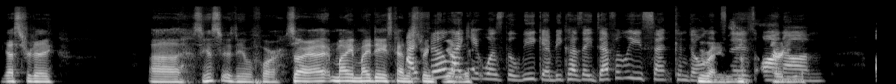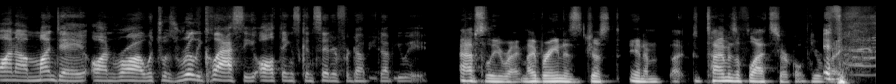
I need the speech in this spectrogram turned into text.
yesterday. Uh, so yesterday, the day before. Sorry, I, my my days kind of strange. I feel together. like it was the weekend because they definitely sent right, it was the condolences on 30th. um on a Monday on Raw, which was really classy, all things considered for. WWE. Absolutely right. My brain is just in a uh, time is a flat circle. You're right.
